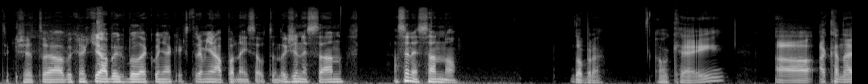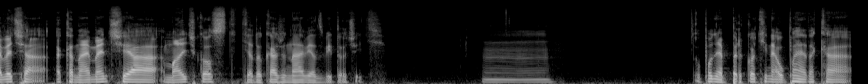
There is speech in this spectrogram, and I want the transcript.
Takže to já bych nechtěl, abych byl jako nějak extrémně nápadný s autem, takže Nissan, asi Nissan, no. Dobre. OK. A aká najväčšia, aká najmenšia maličkosť ťa dokáže najviac vytočiť? Hmm, Úplne prkotina, úplne taká,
